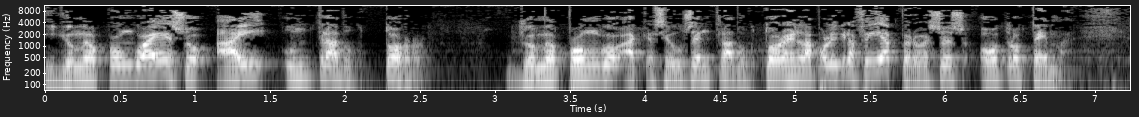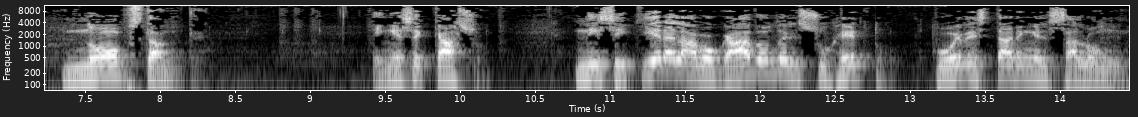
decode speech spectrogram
y yo me opongo a eso, hay un traductor. Yo me opongo a que se usen traductores en la poligrafía, pero eso es otro tema. No obstante, en ese caso, ni siquiera el abogado del sujeto puede estar en el salón.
